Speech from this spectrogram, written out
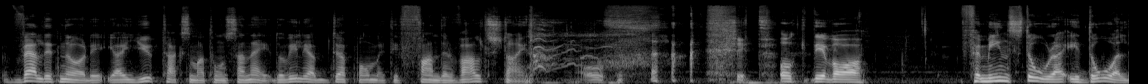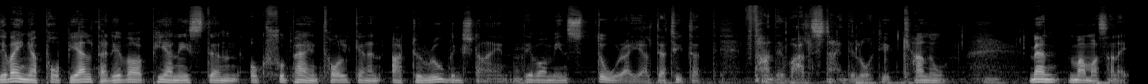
väldigt nördig, jag är djupt tacksam att hon sa nej. Då ville jag döpa om mig till van der Waldstein. Oh, shit. och det var för min stora idol, det var inga pophjältar, det var pianisten och Chopin-tolkaren Arthur Rubinstein. Mm. Det var min stora hjälte. Jag tyckte att van der Waldstein, det låter ju kanon. Mm. Men mamma sa nej.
